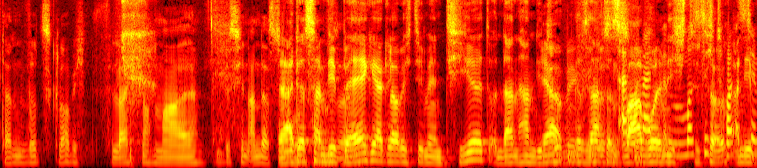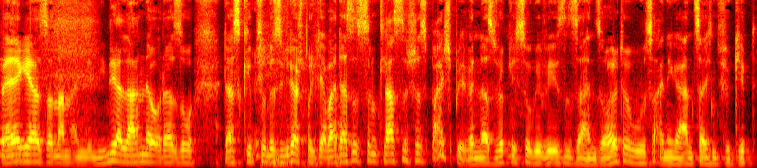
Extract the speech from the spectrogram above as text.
dann wird es, glaube ich, vielleicht nochmal ein bisschen anders. Ja, das haben die Belgier, glaube ich, dementiert und dann haben die ja, Türken gesagt, das war wohl nicht an die Belgier, sondern an die Niederlande oder so. Das gibt so ein bisschen Widersprüche, aber das ist so ein klassisches Beispiel. Wenn das wirklich so gewesen sein sollte, wo es einige Anzeichen für gibt,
